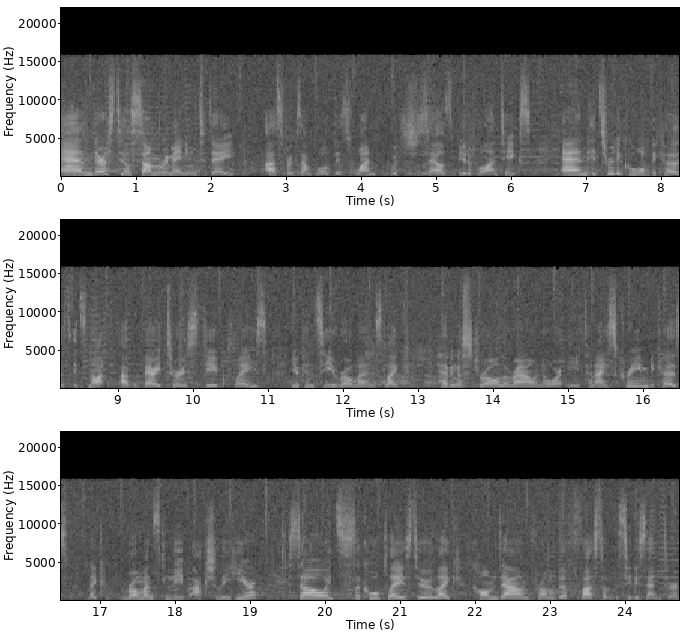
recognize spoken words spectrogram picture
and there are still some remaining today as for example this one which sells beautiful antiques and it's really cool because it's not a very touristy place you can see Romans like having a stroll around or eat an ice cream because like Romans live actually here. So it's a cool place to like calm down from the fuss of the city center.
